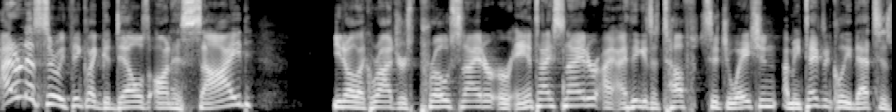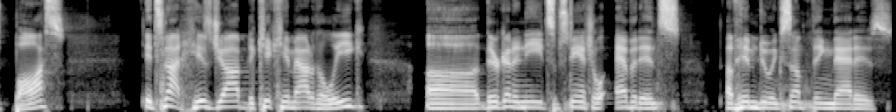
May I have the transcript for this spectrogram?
I don't necessarily think like Goodell's on his side you know, like Rogers pro Snyder or anti Snyder. I, I think it's a tough situation. I mean, technically, that's his boss. It's not his job to kick him out of the league. Uh, they're going to need substantial evidence of him doing something that is,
